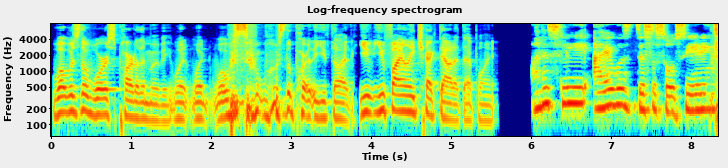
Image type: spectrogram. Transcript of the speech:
What was the worst part of the movie? What what what was what was the part that you thought you you finally checked out at that point? Honestly, I was disassociating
